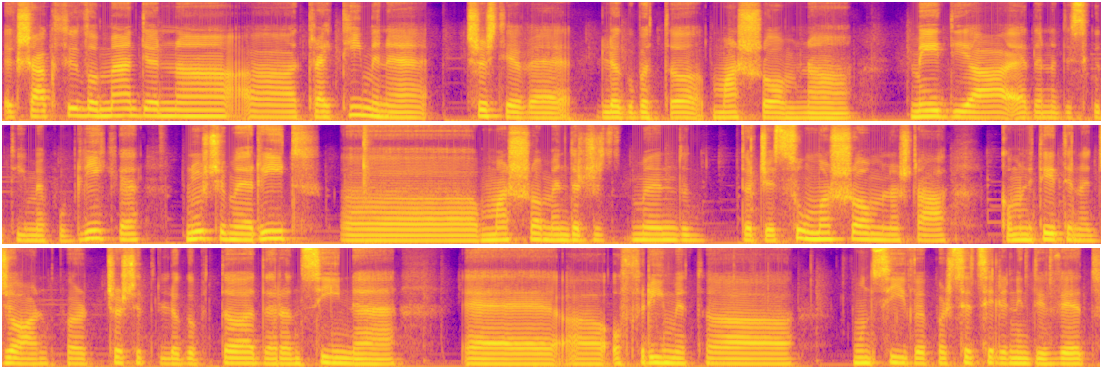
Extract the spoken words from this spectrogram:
E kisha kthy vëmendjen në uh, trajtimin e çështjeve LGBT ma shumë në media edhe në diskutime publike, mënyrë që me rrit uh, ma shumë me ndërgjegjësu ma shumë nashta komunitetin e gjanë për çështjet LGBT dhe rëndësinë e uh, ofrimit të uh, mundësive për secilin individ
